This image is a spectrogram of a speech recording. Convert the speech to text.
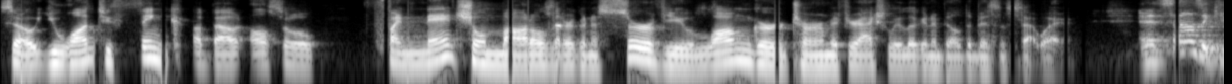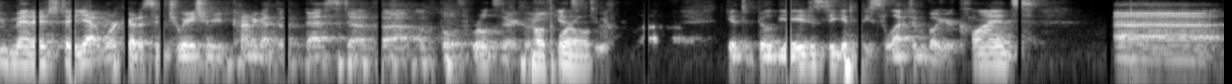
So you want to think about also financial models that are going to serve you longer term if you're actually looking to build a business that way. And it sounds like you've managed to, yeah, work out a situation where you've kind of got the best of, uh, of both worlds there. Both worlds get to build the agency, get to be selective about your clients. Uh,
